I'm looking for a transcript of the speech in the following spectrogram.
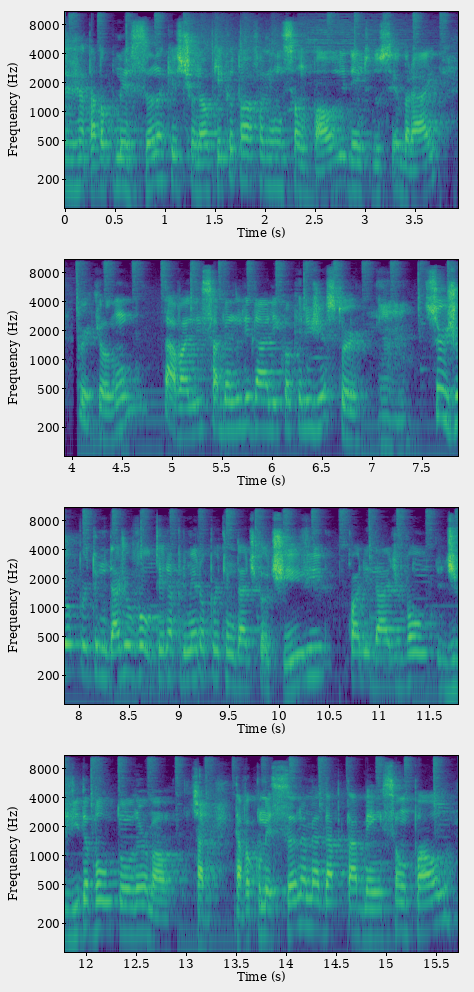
eu já estava começando a questionar o que, que eu estava fazendo em São Paulo e dentro do Sebrae, porque eu não estava ali sabendo lidar ali com aquele gestor. Uhum. Surgiu a oportunidade, eu voltei na primeira oportunidade que eu tive, qualidade de vida voltou ao normal, sabe? Tava começando a me adaptar bem em São Paulo,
